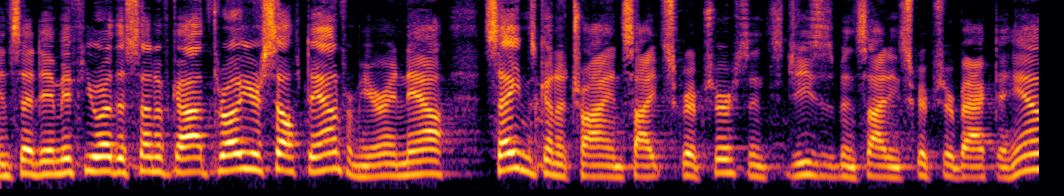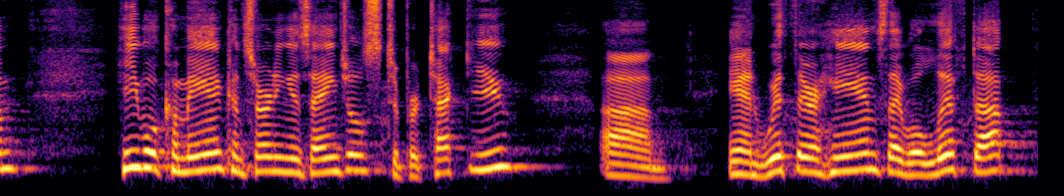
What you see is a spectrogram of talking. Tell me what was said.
and said to him, If you are the Son of God, throw yourself down from here. And now Satan's going to try and cite Scripture, since Jesus has been citing Scripture back to him. He will command concerning his angels to protect you, um, and with their hands they will lift up.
